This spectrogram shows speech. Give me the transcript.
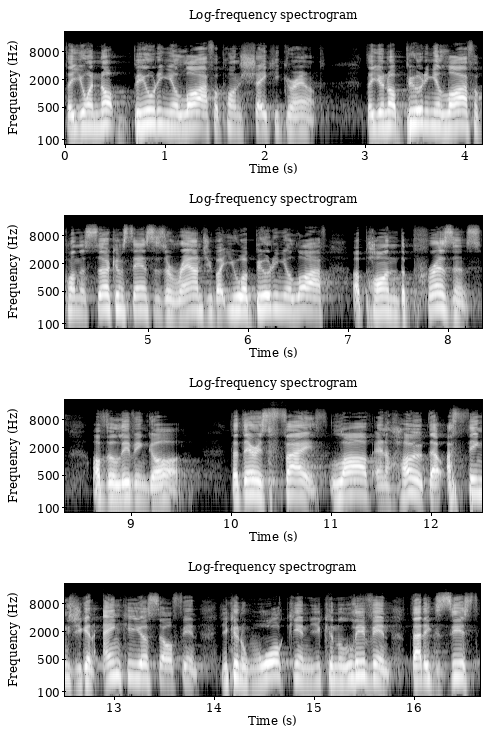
that you are not building your life upon shaky ground. That you're not building your life upon the circumstances around you, but you are building your life upon the presence of the living God that there is faith, love, and hope that are things you can anchor yourself in, you can walk in, you can live in, that exist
